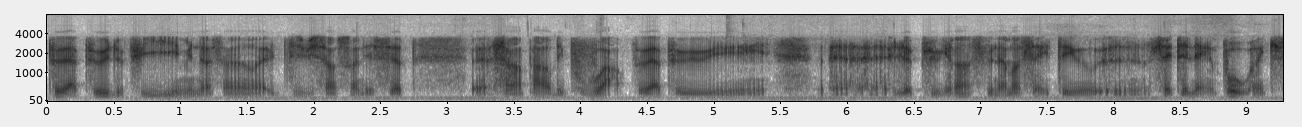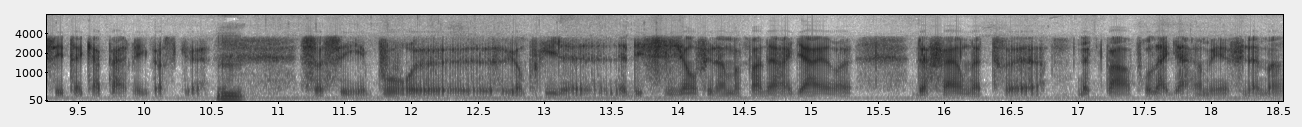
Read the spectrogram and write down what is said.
peu à peu, depuis 1877, euh, s'empare des pouvoirs. Peu à peu, et, euh, le plus grand, finalement, ça a été, euh, c'était l'impôt hein, qui s'est accaparé parce que hmm. ça, c'est pour. ils ont pris la, décision, finalement, pendant la guerre, de faire notre, notre part pour la guerre, mais finalement,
